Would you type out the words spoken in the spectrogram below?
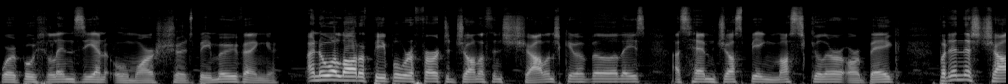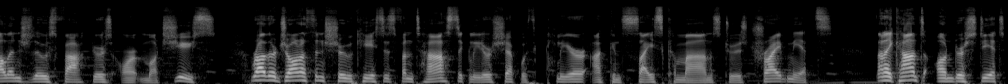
where both Lindsay and Omar should be moving. I know a lot of people refer to Jonathan's challenge capabilities as him just being muscular or big, but in this challenge those factors aren't much use. Rather, Jonathan showcases fantastic leadership with clear and concise commands to his tribe mates. And I can't understate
